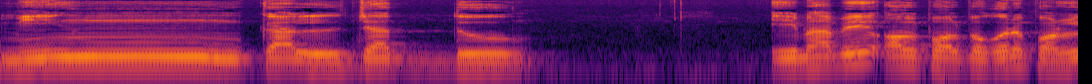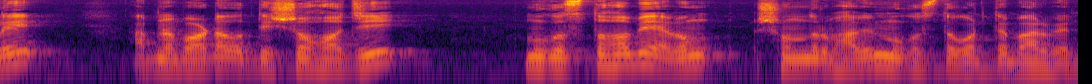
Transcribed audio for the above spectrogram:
منك الجد এইভাবে অল্প অল্প করে পড়লে আপনার পড়াটা অতি সহজেই মুখস্থ হবে এবং সুন্দরভাবে মুখস্থ করতে পারবেন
